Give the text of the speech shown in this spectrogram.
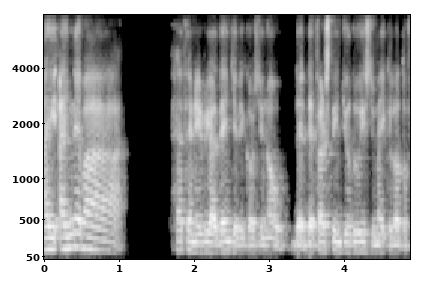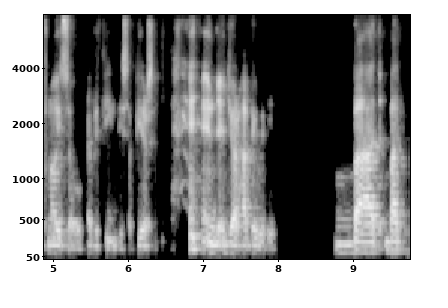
I, I never had any real danger because you know the, the first thing you do is you make a lot of noise so everything disappears and you're happy with it. But but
